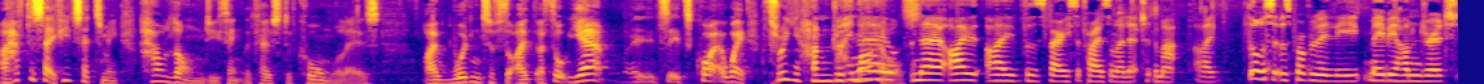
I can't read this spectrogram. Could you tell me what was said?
I have to say, if you'd said to me, "How long do you think the coast of Cornwall is?" I wouldn't have thought. I, I thought, yeah, it's it's quite a way. Three hundred miles. No, I I was very surprised when I looked at the map. I thought it was probably maybe 100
